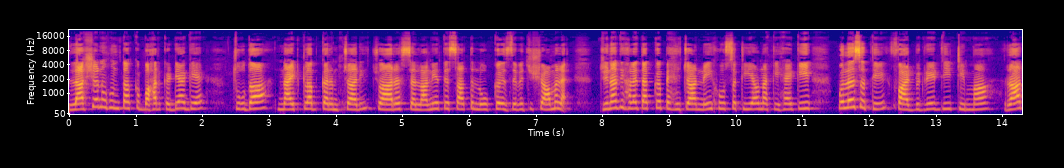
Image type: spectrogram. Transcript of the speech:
ਲਾਸ਼ਾਂ ਨੂੰ ਹੁਣ ਤੱਕ ਬਾਹਰ ਕੱਢਿਆ ਗਿਆ ਹੈ। 14 ਨਾਈਟ ਕਲੱਬ ਕਰਮਚਾਰੀ 4 ਸੈਲਾਨੀ ਅਤੇ 7 ਲੋਕ ਇਸ ਦੇ ਵਿੱਚ ਸ਼ਾਮਲ ਹੈ। ਜਿਨ੍ਹਾਂ ਦੀ ਹਾਲੇ ਤੱਕ ਪਹਿਚਾਣ ਨਹੀਂ ਹੋ ਸਕੀ ਹੈ। ਉਹਨਾਂ ਕਿਹਾ ਕਿ ਪੁਲਿਸ ਅਤੇ ਫਾਇਰ ਬ੍ਰਿਗੇਡ ਦੀ ਟੀਮਾਂ ਰਾਤ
